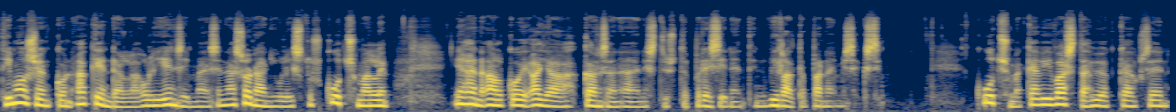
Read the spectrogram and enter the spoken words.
Timoshenkon agendalla oli ensimmäisenä sodanjulistus Kutsmalle ja hän alkoi ajaa kansanäänestystä presidentin viralta panemiseksi. Kutsma kävi vastahyökkäykseen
